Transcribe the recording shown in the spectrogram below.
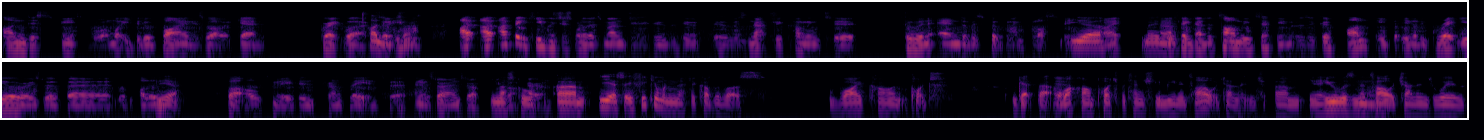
undisputable, and what he did with Bayern as well, again, great work. So Hundred he percent. was, I, I, I think he was just one of those managers who, who, who was naturally coming to to an end of his footballing philosophy. Yeah. Right. Maybe. And I think at the time we took him, it was a good punt. He, he had a great Euros with uh, with Holland, Yeah, but ultimately it didn't translate into it. Anyway, sorry, I interrupted. that's cool. on, carry on. Um, yeah. So if he can win an FA Cup with us, why can't Poch get that? Yeah. Why can't Poch potentially be in a title challenge? Um, you know, he was in a Mm. title challenge with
